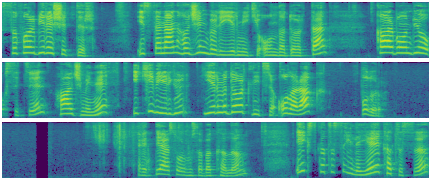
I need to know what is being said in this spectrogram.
0,1 eşittir. İstenen hacim bölü 22 onda 4'ten karbondioksitin hacmini 2,24 litre olarak bulurum. Evet diğer sorumuza bakalım. X katısı ile Y katısı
